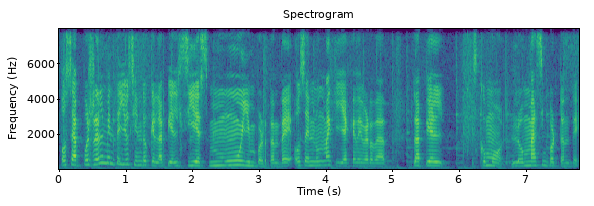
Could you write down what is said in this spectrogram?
O sea, pues realmente yo siento que la piel sí es muy importante. O sea, en un maquillaje de verdad, la piel es como lo más importante.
